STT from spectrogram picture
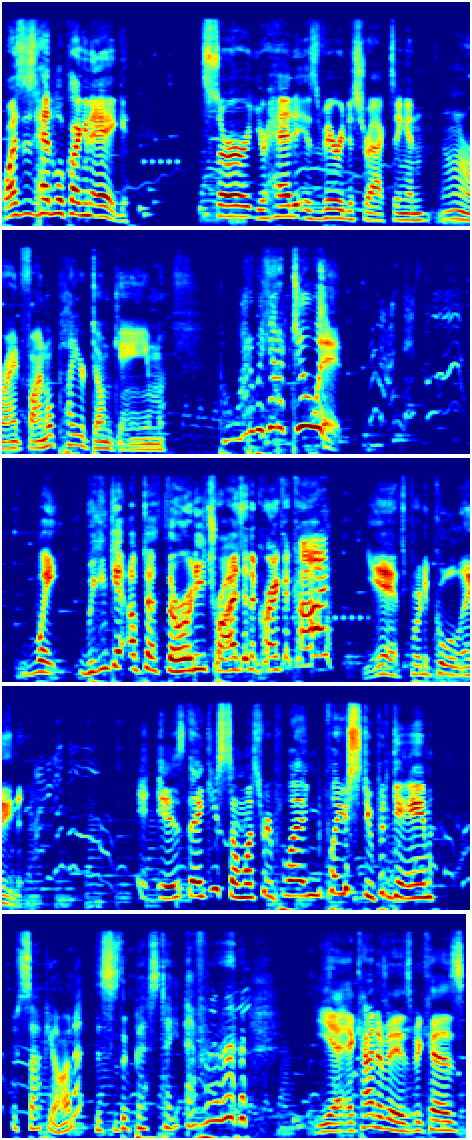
Why does his head look like an egg? Sir, your head is very distracting, and alright, fine, we'll play your dumb game. But why do we gotta do it? Wait, we can get up to 30 tries in the Crankakai? Yeah, it's pretty cool, ain't it? It is. Thank you so much for playing play your stupid game. Usapyana, this is the best day ever. yeah, it kind of is, because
